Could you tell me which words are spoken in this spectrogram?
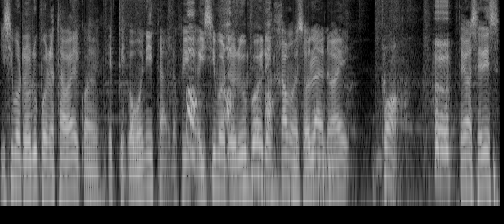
Hicimos otro grupo y no estaba él, con este comunista. Lo fui- hicimos otro grupo y lo dejamos de Solano ahí. Po. Tengo que hacer eso.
